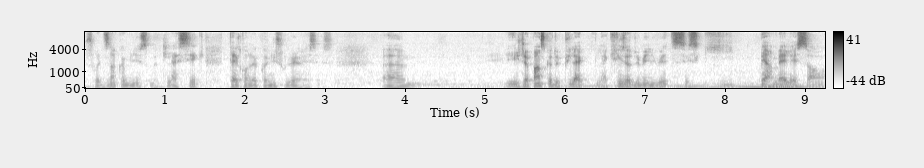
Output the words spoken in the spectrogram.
soi-disant communisme classique, tel qu'on l'a connu sous l'URSS. Euh, et je pense que depuis la, crise de 2008, c'est ce qui permet l'essor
